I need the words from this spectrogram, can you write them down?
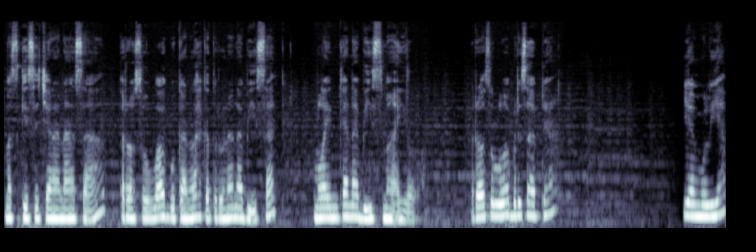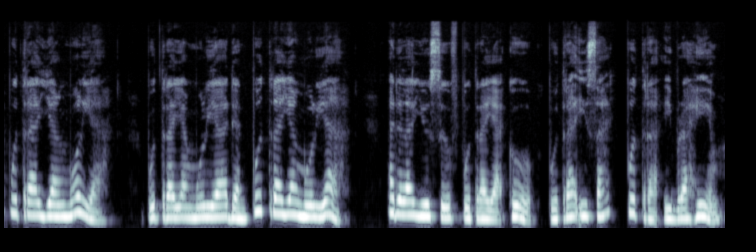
Meski secara nasab, Rasulullah bukanlah keturunan Nabi Ishak, melainkan Nabi Ismail. Rasulullah bersabda, Yang mulia putra yang mulia, putra yang mulia dan putra yang mulia adalah Yusuf putra Yakub, putra Ishak, putra Ibrahim.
